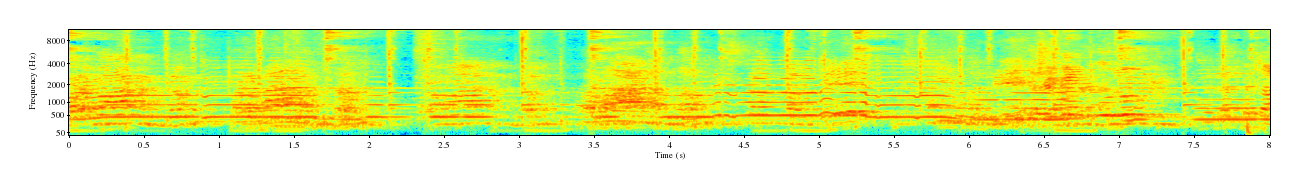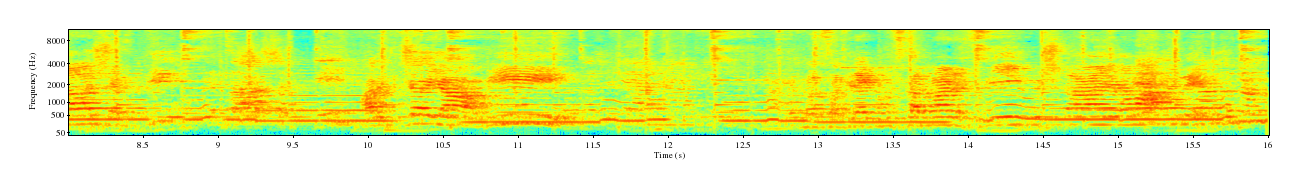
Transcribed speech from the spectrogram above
परमानन्दं। परमानन्दं। परमानन्दं। जगद्गुरुं। यथाशक्ति। अर्चयामि। सगळ्या नमस्कार माड श्री कृष्णाय महादेव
